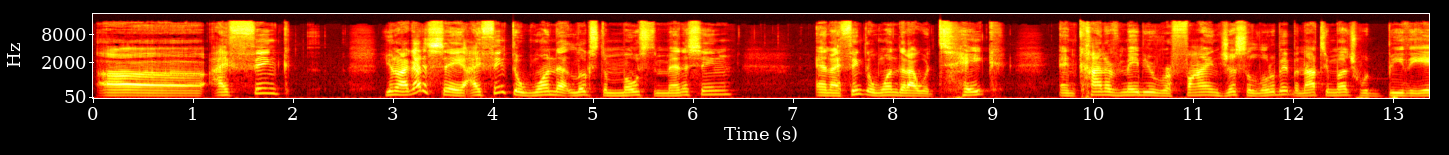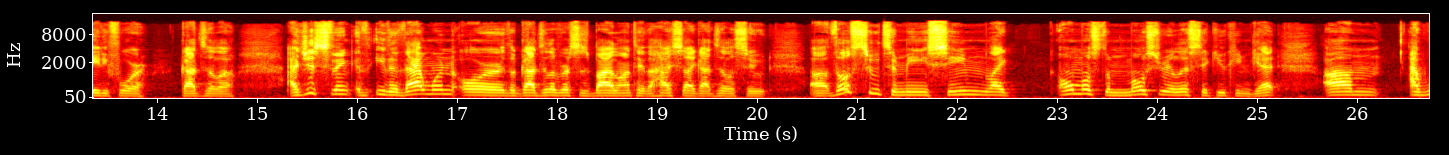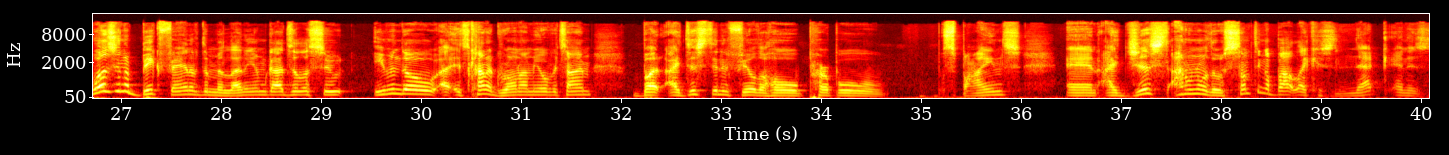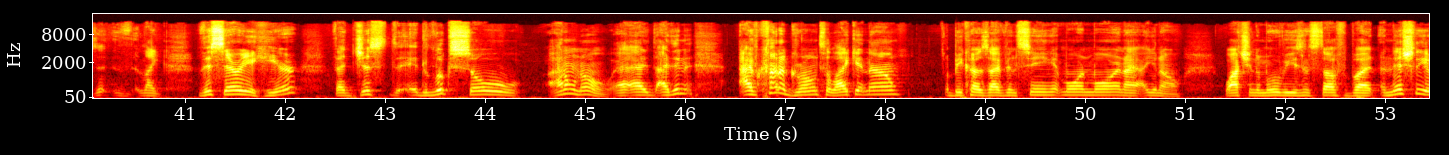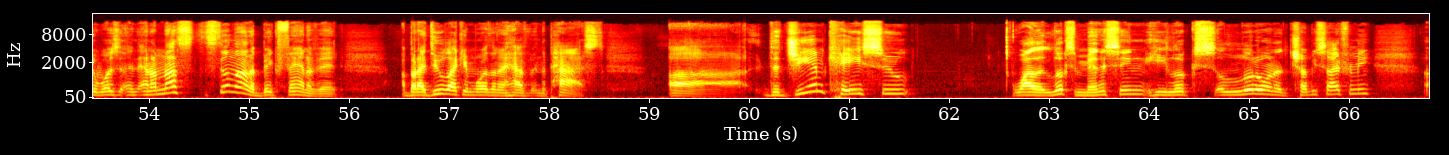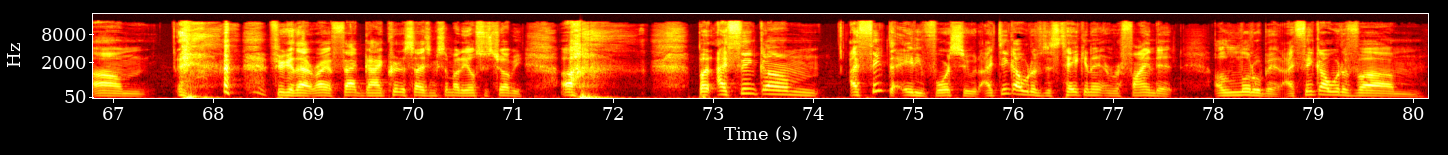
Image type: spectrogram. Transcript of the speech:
uh, I think, you know, I got to say, I think the one that looks the most menacing and I think the one that I would take and kind of maybe refine just a little bit, but not too much, would be the 84 Godzilla. I just think either that one or the Godzilla versus Biollante, the Heisei Godzilla suit. Uh, those two to me seem like almost the most realistic you can get. Um, I wasn't a big fan of the Millennium Godzilla suit, even though uh, it's kind of grown on me over time. But I just didn't feel the whole purple spines and I just I don't know there was something about like his neck and his like this area here that just it looks so I don't know. I I didn't I've kind of grown to like it now because I've been seeing it more and more and I you know watching the movies and stuff but initially it was and, and I'm not still not a big fan of it but I do like it more than I have in the past. Uh the GMK suit while it looks menacing, he looks a little on the chubby side for me. Um, figure that right, a fat guy criticizing somebody else who's chubby. Uh, but I think um, I think the '84 suit. I think I would have just taken it and refined it a little bit. I think I would have. Um,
